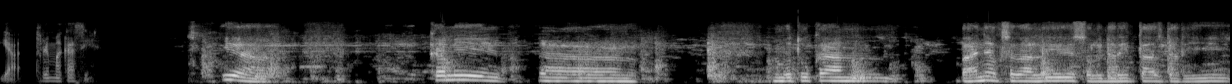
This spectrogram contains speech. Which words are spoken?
ya terima kasih. Kami eh, membutuhkan banyak sekali solidaritas dari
